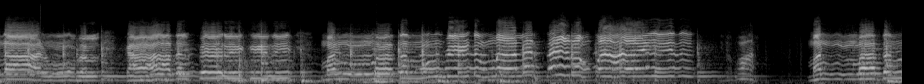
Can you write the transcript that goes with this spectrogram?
நாள் முதல் காதல் பெருகுது. மன்மதன் மன்மதன்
